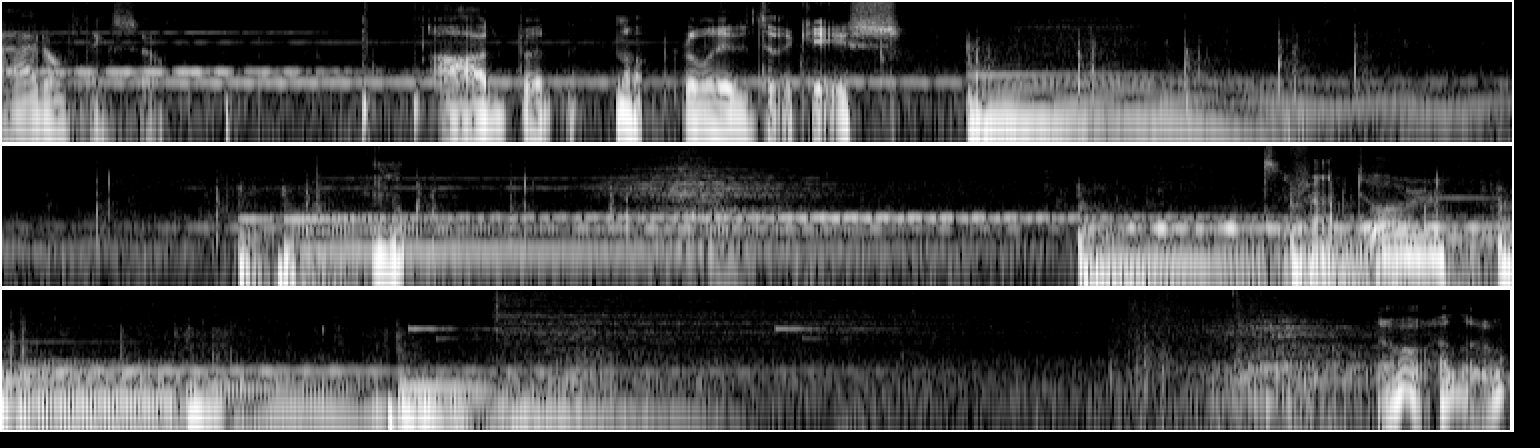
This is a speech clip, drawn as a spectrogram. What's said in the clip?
I don't think so. Odd, but not related to the case. It's the front door. Oh, hello.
